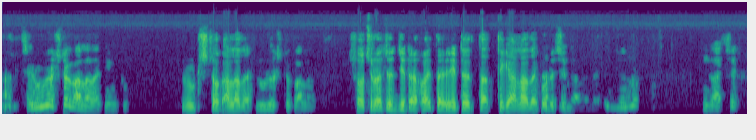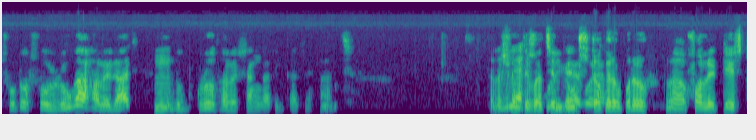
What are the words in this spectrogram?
আচ্ছা। রুডস্টক আলাদা কিন্তু। রুট স্টক আলাদা? রুডস্টক আলাদা। সচরাচর যেটা হয় তার এটা তার থেকে আলাদা করেছেন গাছের ছোট রোগা হবে গাছ কিন্তু গ্রোথ হবে সাংঘাতিক গাছে। আচ্ছা। তাহলে শুনতে পাচ্ছেন টাকা রুট উপরেও ফলের টেস্ট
